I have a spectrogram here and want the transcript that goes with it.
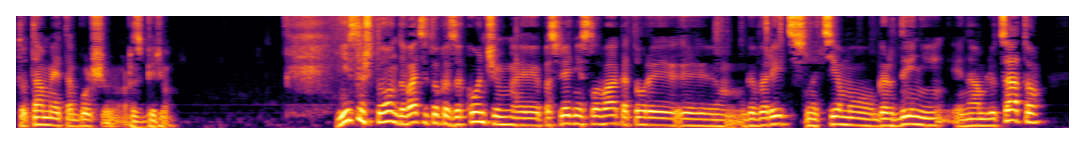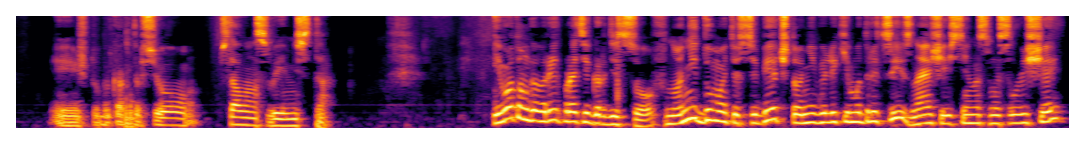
то там мы это больше разберем. Единственное, что давайте только закончим э, последние слова, которые э, говорит на тему гордыни и нам люцато, и чтобы как-то все стало на свои места – и вот он говорит про этих гордецов, но они думают о себе, что они великие мудрецы, знающие истинный смысл вещей.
